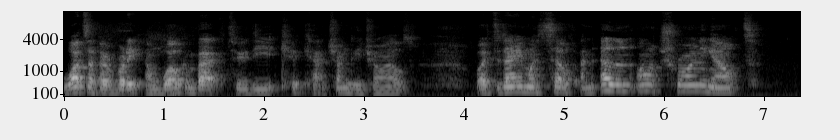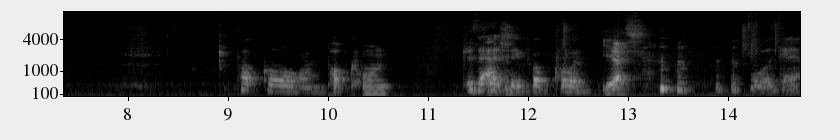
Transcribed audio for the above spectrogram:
What's up, everybody, and welcome back to the Kit Kat Chunky Trials, where today myself and Ellen are trying out Popcorn. popcorn. Is it actually popcorn? Yes, What a guess.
